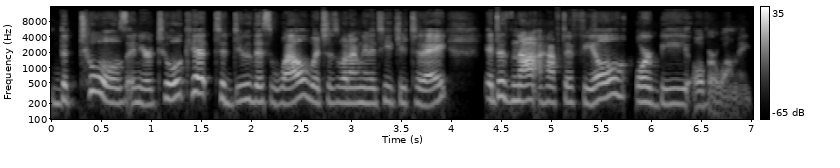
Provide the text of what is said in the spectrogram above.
the tools in your toolkit to do this well, which is what I'm going to teach you today. It does not have to feel or be overwhelming.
